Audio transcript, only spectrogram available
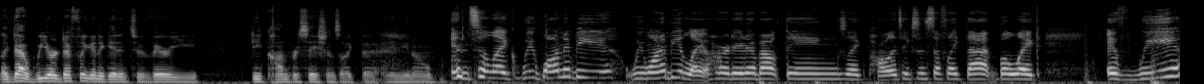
like that, we are definitely gonna get into very deep conversations like that, and you know, and so like we want to be we want to be lighthearted about things like politics and stuff like that but like if we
